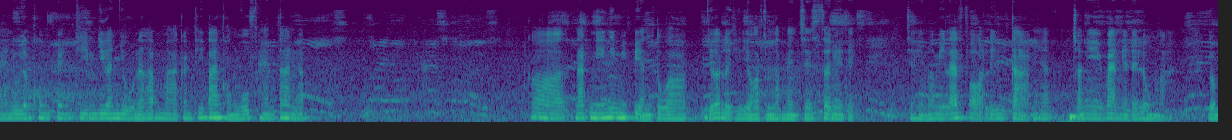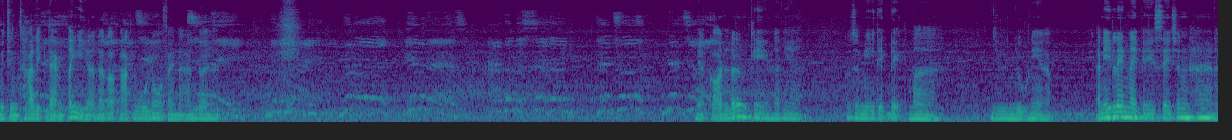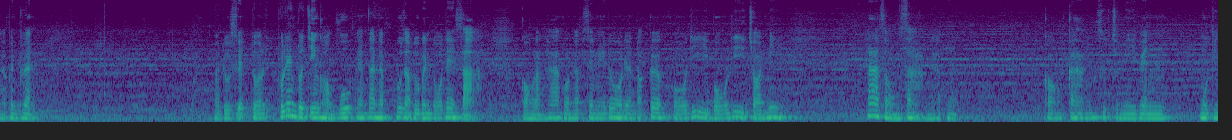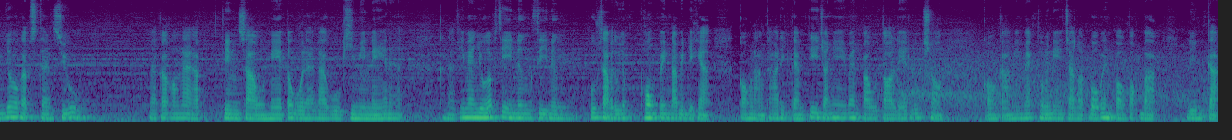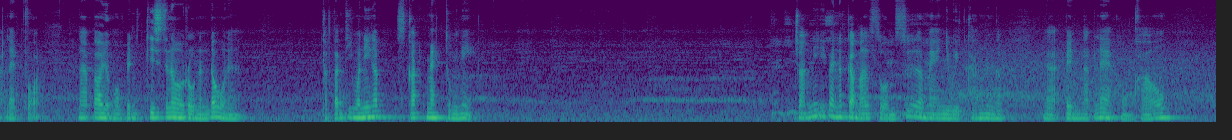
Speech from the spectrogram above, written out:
แมนยูยังคงเป็นทีมเยือนอยู่นะครับ มากันที่บ้านของวูฟแฮมตันครับ ก็นัดนี้นี่มีเปลี่ยนตัวเยอะเลยทีเดียวครับสำหรับแมนเชสเตอร์ยูไนเต็ดจะเห็นว่ามีแรดฟอร์ด ลินการ์ดนี่ครับ จอห์นนี่แวนเนี่ยได้ลงมา รวมไปถึงทาริกแลมตี้แล้วก็พักบูโน่ไฟนานซ์ด้วยครับ เดี๋ยวก่อนเริ่มเกมนะเนี่ย ก็จะมีเด็กๆมายืนอยู่เนี่ยครับ อันนี้เล่นใน PlayStation 5 นะครับเพื่อนๆ มาดูเสียตัวผู้เล่นตัวจริงของวูฟแฮมตันครับ ผู้สับดูเป็นโรเดสากองหลัง 5 คนครับเซเมโด เดนด็อกเกอร์ โคดี้ โบลี่ จอห์นนี่ 5 2 3 นะครับเนี่ย กองกลางรู้สึกจะมีเป็นมูตินโยกับสแตนซิลแล้วก็ข้างหน้าครับ ตินเซาเนโตและลากูคิมิเนนะฮะขณะที่แมนยูครับ 4-1 4-1 ผู้สาประตูยังคงเป็นดาวิดดิกอะกองหลังทาริกแดมตี้จอห์นนี่แว่นเปาตอเลสลูกชอกองกลางมีแม็กโทมินีจาร์ลอตโบเวนปอลป็อกบาลินกาดแรดฟอร์ดหน้าเป้ายังคงเป็นคริสเตียโนโรนัลโดนะฮะกับตันทีมวันนี้ครับสกอตต์แม็กโทมินี จอห์นนี่แวนครับกลับมาสวมเสื้อแมนยูอีกครั้งหนึ่งครับและเป็นนัดแรกของเขา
